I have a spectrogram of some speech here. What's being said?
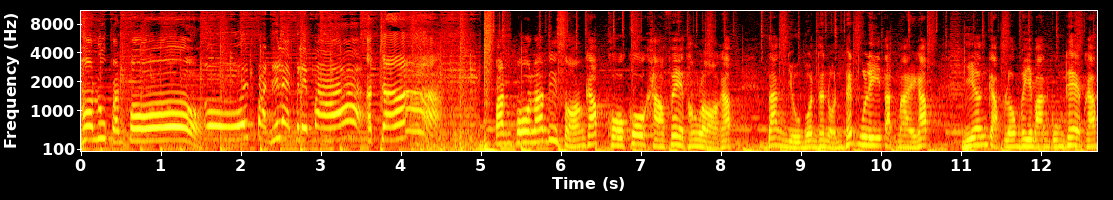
พ่อลูกปันโป โอ้ยปั่นให้แหลกไปเลยป้า อาจารย์ปันโปร้านที่ 2 ครับโคโค่คาเฟ่ทองหล่อครับ ตั้งอยู่บนถนนเพชรบุรีตัดใหม่ครับ เยื้องกับโรงพยาบาลกรุงเทพครับ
